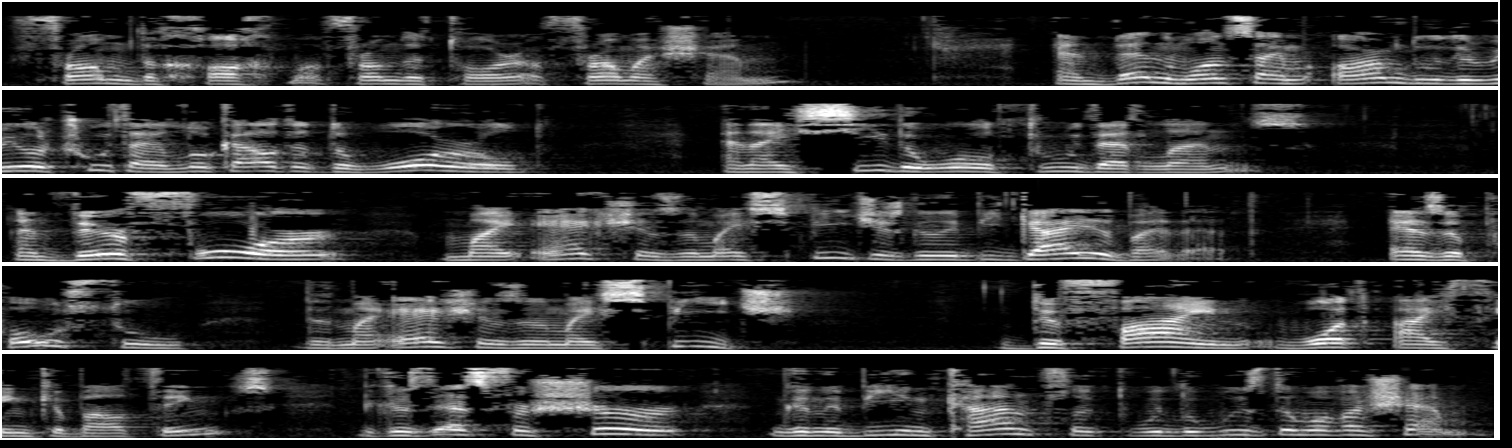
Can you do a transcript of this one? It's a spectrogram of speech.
from the Chokhmah, from the Torah, from Hashem. And then once I'm armed with the real truth, I look out at the world and I see the world through that lens. And therefore, my actions and my speech is going to be guided by that. As opposed to that my actions and my speech define what I think about things, because that's for sure going to be in conflict with the wisdom of Hashem.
